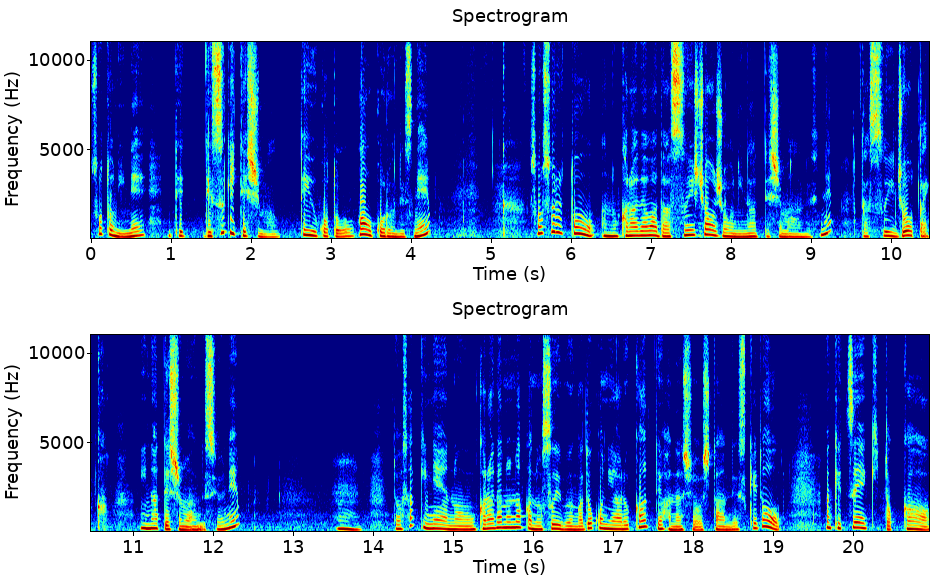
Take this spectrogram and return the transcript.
外にね出過ぎてしまうっていうことが起こるんですね。そうするとあの体は脱水症状になってしまうんですね。脱水状態かになってしまうんですよね。うん、さっきねあの体の中の水分がどこにあるかっていう話をしたんですけど、血液とか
